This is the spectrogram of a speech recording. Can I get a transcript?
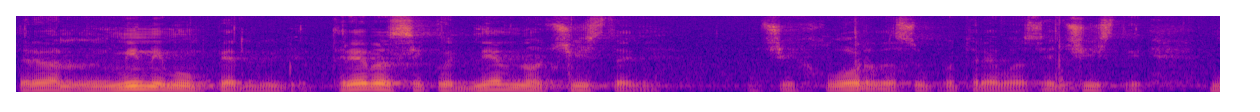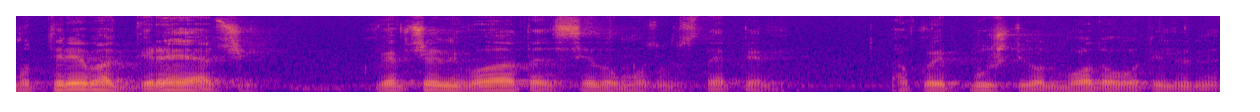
Треба минимум пет луѓе. Треба секојдневно чистење. Значи хлор да се употреба, да се чисти. Му треба грејачи. вечерни водата е 7-8 степени. Ако е пушти од водовод или не.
